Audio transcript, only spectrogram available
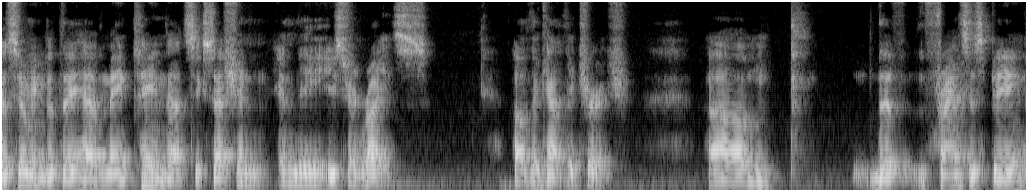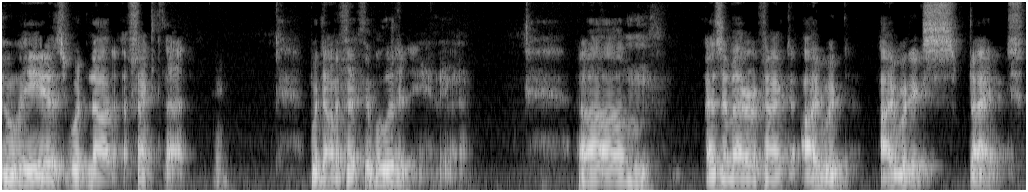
assuming that they have maintained that succession in the Eastern rites of the Catholic Church, um, the Francis being who he is would not affect that. Would not affect the validity anyway. Um, as a matter of fact, I would I would expect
